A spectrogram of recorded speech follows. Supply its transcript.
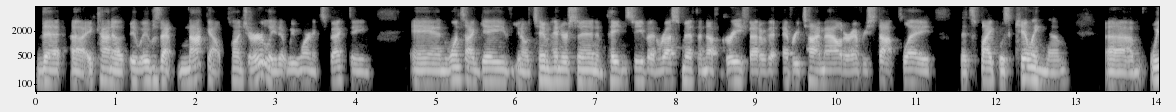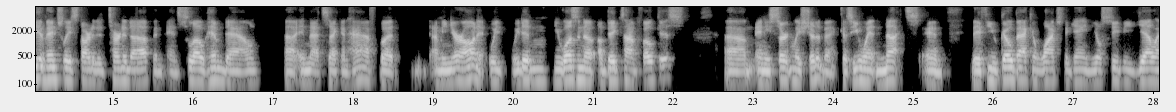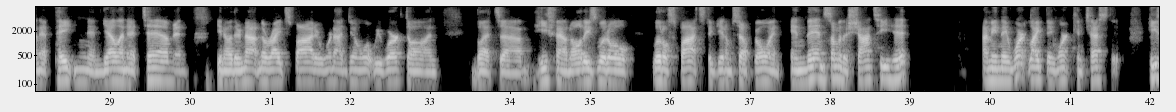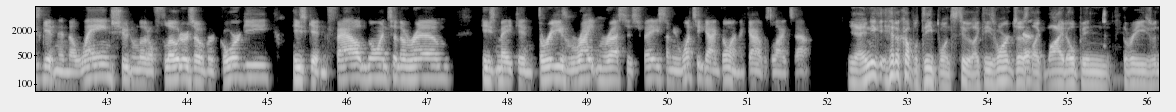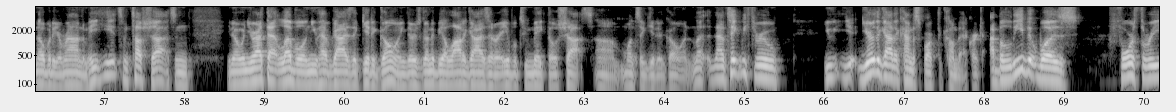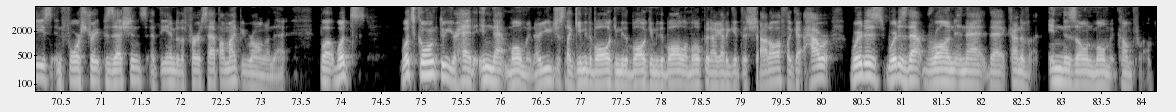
that uh, it kind of it, it, was that knockout punch early that we weren't expecting. And once I gave you know Tim Henderson and Peyton Siva and Russ Smith enough grief out of every timeout or every stop play that Spike was killing them, um, we eventually started to turn it up and, and slow him down uh, in that second half. But I mean, you're on it. We we didn't. He wasn't a, a big time focus. Um, and he certainly should have been because he went nuts. And if you go back and watch the game, you'll see me yelling at Peyton and yelling at Tim, and you know they're not in the right spot or we're not doing what we worked on. But uh, he found all these little little spots to get himself going, and then some of the shots he hit. I mean, they weren't like they weren't contested. He's getting in the lane, shooting little floaters over Gorgui. He's getting fouled going to the rim. He's making threes right in Russ's face. I mean, once he got going, the guy was lights out. Yeah, and he hit a couple deep ones too. Like these weren't just yeah. like wide open threes with nobody around him. He, he hit some tough shots, and you know when you're at that level and you have guys that get it going, there's going to be a lot of guys that are able to make those shots um, once they get it going. Now, take me through. You you're the guy that kind of sparked the comeback, right? I believe it was four threes in four straight possessions at the end of the first half. I might be wrong on that, but what's what's going through your head in that moment? Are you just like, give me the ball, give me the ball, give me the ball. I'm open. I got to get this shot off. Like how, where does, where does that run and that, that kind of in the zone moment come from?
